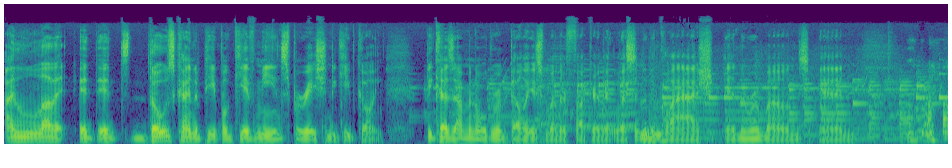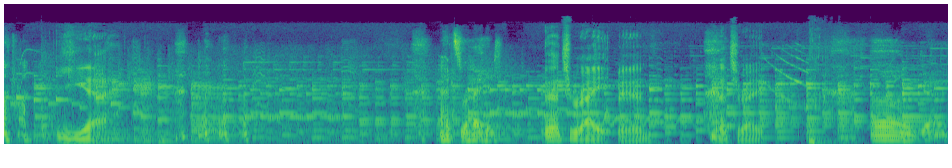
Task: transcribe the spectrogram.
I love it. It it's those kind of people give me inspiration to keep going. Because I'm an old rebellious motherfucker that listened to the mm-hmm. Clash and the Ramones and yeah. That's right. That's right, man. That's right. Oh god.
